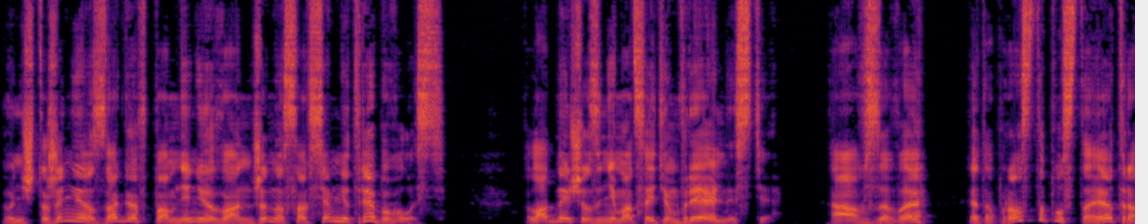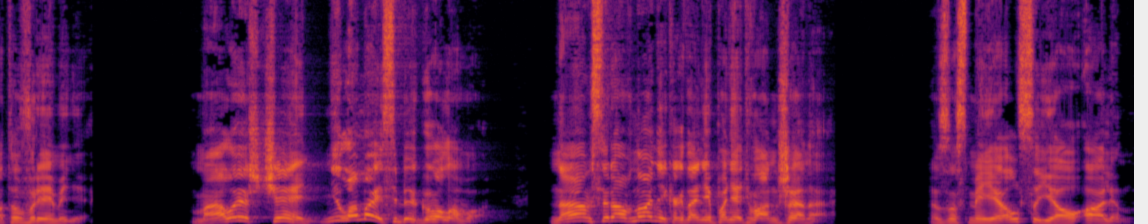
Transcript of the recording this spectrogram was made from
Уничтожение загов, по мнению Ван Джена, совсем не требовалось. Ладно еще заниматься этим в реальности. А в ЗВ это просто пустая трата времени. «Малыш Чень, не ломай себе голову! Нам все равно никогда не понять Ван Джена!» Засмеялся Яо Ален.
